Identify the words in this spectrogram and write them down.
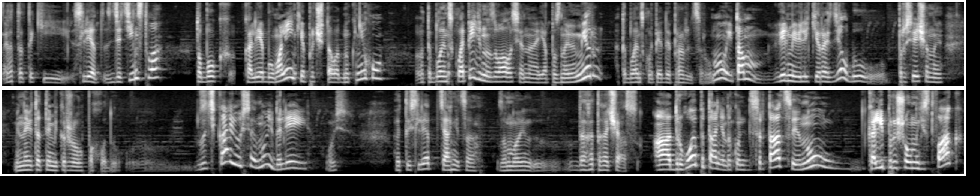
Гэта такі след з дзяцінства. То бок калі я быў маленькі прачытаў одну кнігу. Это была энцклапедія называлася на я пазнаю мир это была энцклапедыя пра рыцару Ну і там вельмі вялікі раздзел быў прысвечаны менавіта тэме крыжовых паходу зацікавіўся ну і далей ось гэты след цягнецца за мной да гэтага часу. А другое пытанне наконт дысертацыі ну калі прыйшоў на гістфак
